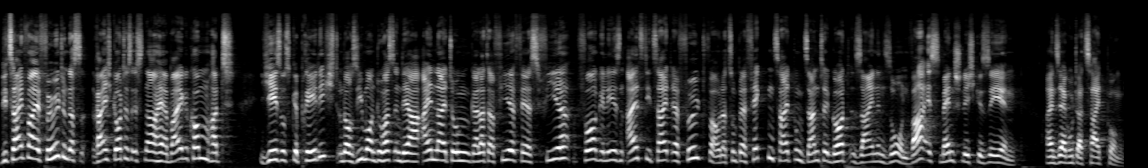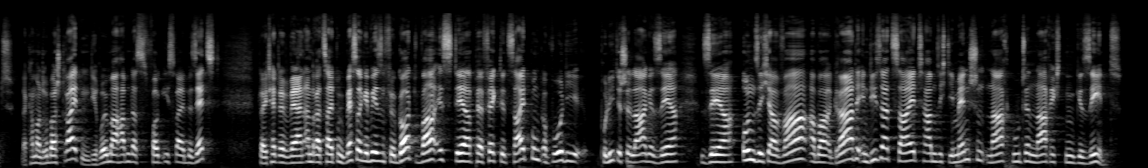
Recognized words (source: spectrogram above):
Die Zeit war erfüllt und das Reich Gottes ist nahe herbeigekommen, hat Jesus gepredigt. Und auch Simon, du hast in der Einleitung Galater 4, Vers 4 vorgelesen, als die Zeit erfüllt war oder zum perfekten Zeitpunkt sandte Gott seinen Sohn. War es menschlich gesehen? Ein sehr guter Zeitpunkt. Da kann man drüber streiten. Die Römer haben das Volk Israel besetzt. Vielleicht hätte, wäre ein anderer Zeitpunkt besser gewesen. Für Gott war es der perfekte Zeitpunkt, obwohl die politische Lage sehr, sehr unsicher war. Aber gerade in dieser Zeit haben sich die Menschen nach guten Nachrichten gesehnt.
